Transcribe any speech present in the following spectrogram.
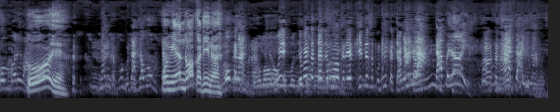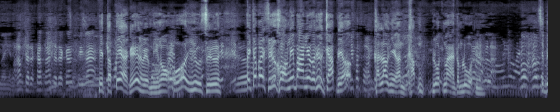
ผมบ่ได้ว่าโอ้ยนั่นก็ผมจะจะวงบ่แม่นดอกอันนี้นะผมนั่นอุ้ยอย่าว่าแต่จันทร์ทั้งหมดคะแนนพิษในสกุลนี้กับจับนั่นกันะนจับไปเลยอาสนะฆ่าใจนะครับสวัสดีครับนะสวัสดีครับถือว่าเป็นตะแปกเด้แบบนี้เนาะโอ้ยอยู่ซื้อไปจะไปซื้อของในบ้านเนี่ยก็ถูกจับแล้วคันเล่าเนี่ยอันขับรถมาตำรวจนี่จะไป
